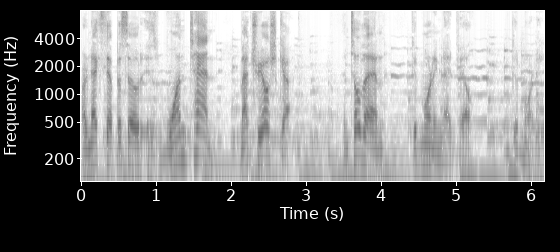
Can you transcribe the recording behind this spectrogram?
Our next episode is 110, Matryoshka. Until then, good morning, Night Vale. Good morning.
